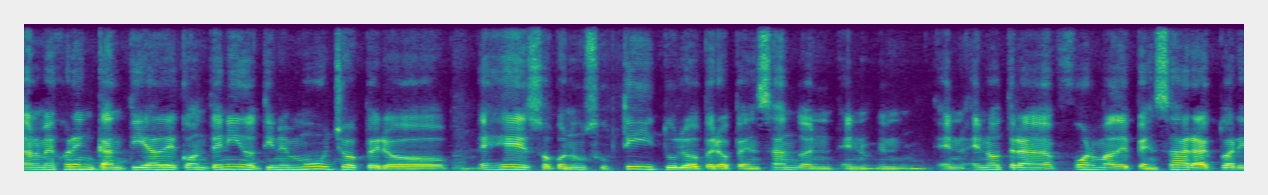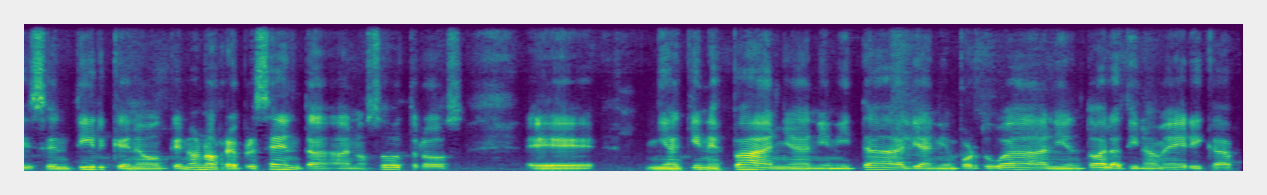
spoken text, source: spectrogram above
a lo mejor en cantidad de contenido tiene mucho, pero es eso, con un subtítulo, pero pensando en, otra forma de pensar, actuar y sentir que no, que no nos representa a nosotros, eh, ni aquí en España, ni en Italia, ni en Portugal, ni en toda Latinoamérica,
